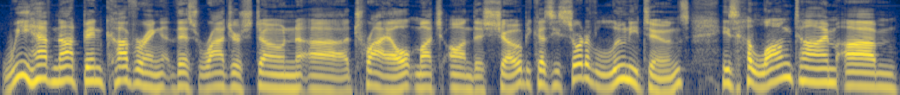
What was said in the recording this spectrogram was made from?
we have not been covering this Roger Stone uh, trial much on this show because he's sort of Looney Tunes. He's a longtime. Um,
